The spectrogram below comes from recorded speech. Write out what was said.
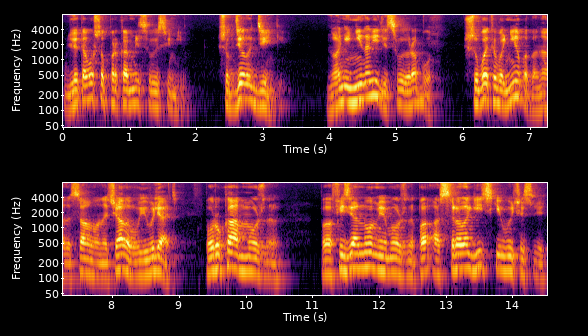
для того, чтобы прокормить свою семью, чтобы делать деньги. Но они ненавидят свою работу. Чтобы этого не было, надо с самого начала выявлять. По рукам можно, по физиономии можно, по астрологически вычислить.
